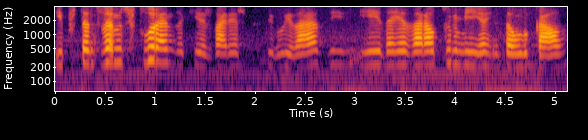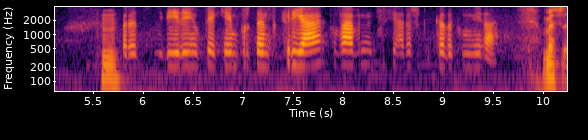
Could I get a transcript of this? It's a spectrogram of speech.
e, portanto, vamos explorando aqui as várias possibilidades e, e a ideia é dar autonomia, então, local, hum. para decidirem o que é que é importante criar que vá beneficiar as, cada comunidade. Mas uh,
